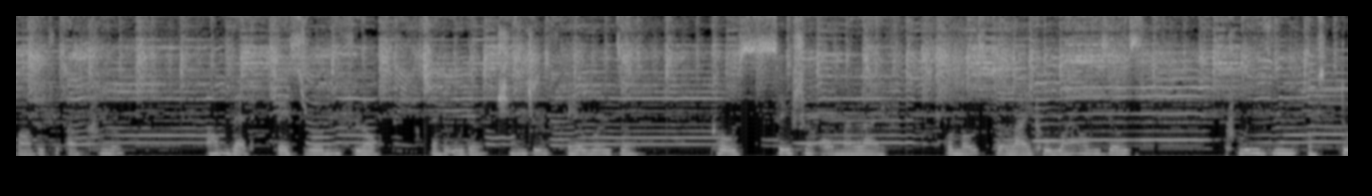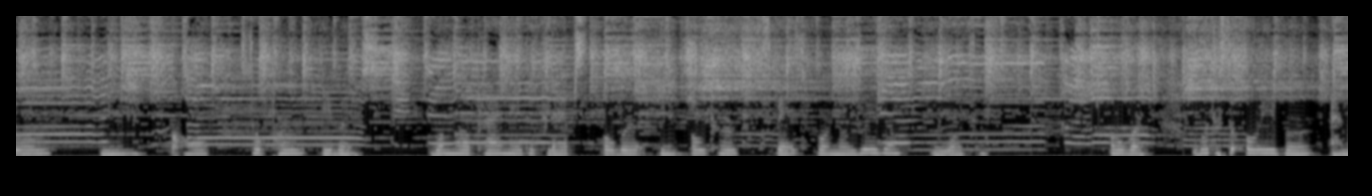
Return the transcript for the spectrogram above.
about to occur on that bathroom floor that would change ever the position of my life, almost like one of those crazy stories called super events when a planet flaps over in outer space for no reason whatever whatsoever and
